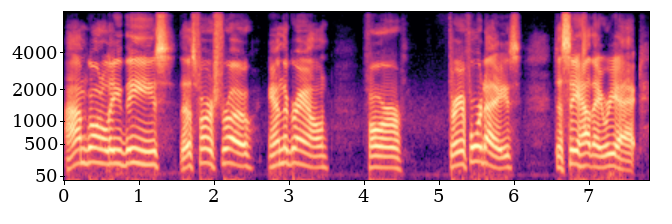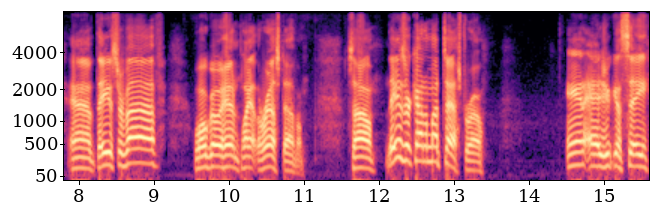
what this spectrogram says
I'm going to leave these, this first row, in the ground for three or four days to see how they react. And if these survive, we'll go ahead and plant the rest of them. So these are kind of my test row. And as you can see,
